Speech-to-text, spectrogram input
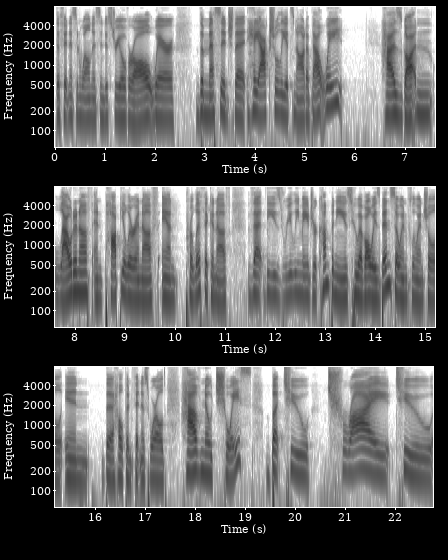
the fitness and wellness industry overall, where the message that, hey, actually, it's not about weight has gotten loud enough and popular enough and prolific enough that these really major companies who have always been so influential in the health and fitness world have no choice but to try to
